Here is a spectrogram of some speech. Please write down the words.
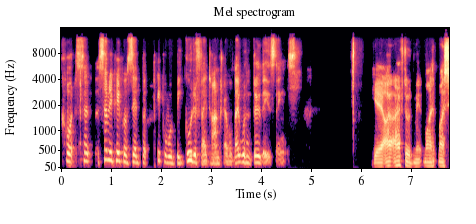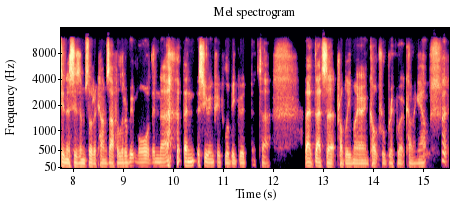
caught. So, so many people have said, but people would be good if they time traveled. They wouldn't do these things. Yeah, I, I have to admit my my cynicism sort of comes up a little bit more than uh, than assuming people will be good, but. Uh, that that's probably my own cultural brickwork coming out. But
